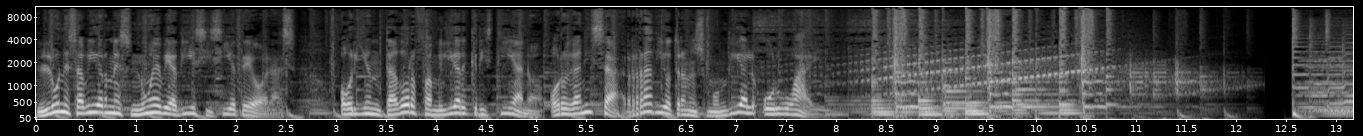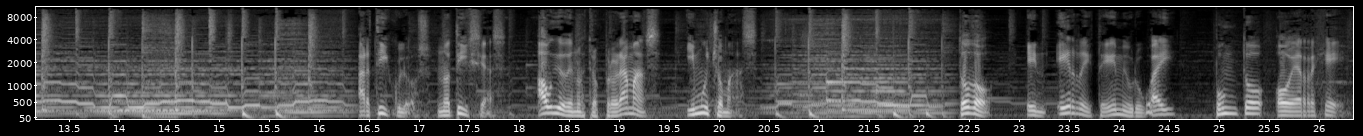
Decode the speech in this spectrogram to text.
lunes a viernes 9 a 17 horas. Orientador Familiar Cristiano, organiza Radio Transmundial Uruguay. Artículos, noticias, audio de nuestros programas y mucho más. Todo en rtmuruguay.org.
